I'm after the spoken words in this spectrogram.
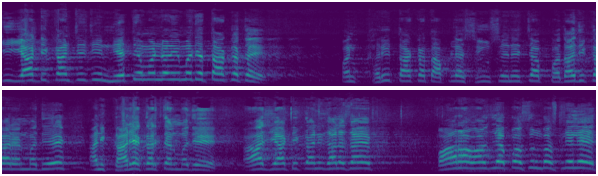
की या ठिकाणची जी नेते मंडळीमध्ये ताकद आहे पण खरी ताकद आपल्या शिवसेनेच्या पदाधिकाऱ्यांमध्ये आणि कार्यकर्त्यांमध्ये आहे. आज या ठिकाणी झालं साहेब बारा वाजल्यापासून बसलेले आहेत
